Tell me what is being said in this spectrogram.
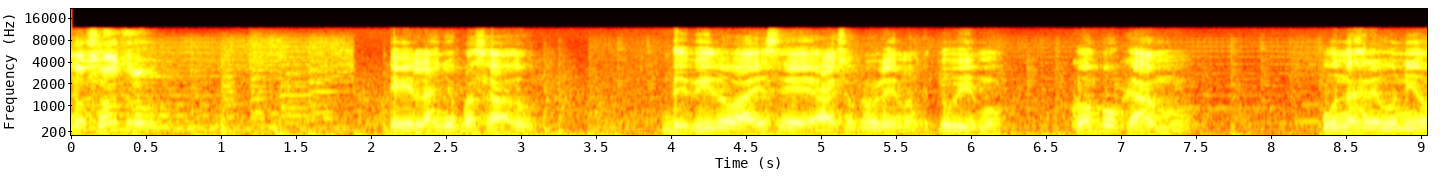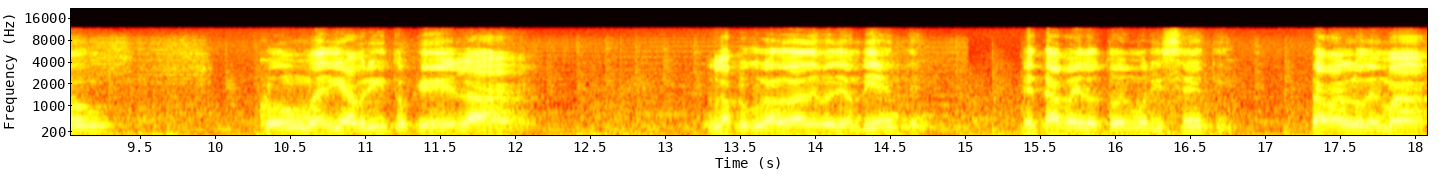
nosotros, el año pasado, debido a, ese, a esos problemas que tuvimos, convocamos una reunión con María Brito, que es la, la Procuradora de Medio Ambiente, estaba el doctor Morisetti, estaban los demás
